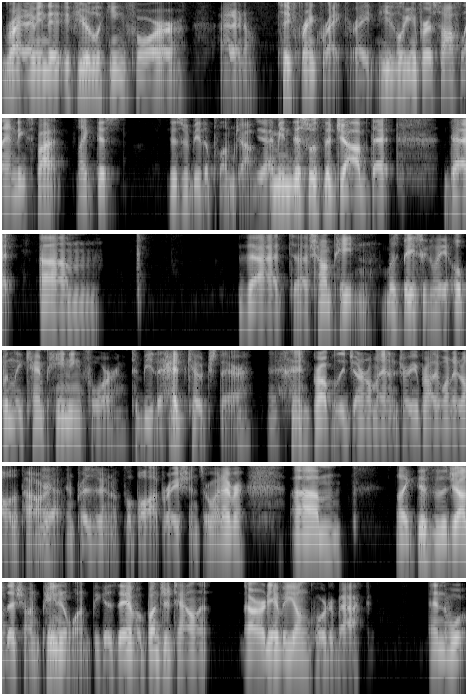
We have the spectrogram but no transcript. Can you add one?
Right. I mean, if you're looking for, I don't know, say Frank Reich, right? He's looking for a soft landing spot. Like this, this would be the plum job. Yeah. I mean, this was the job that that um, that uh, Sean Payton was basically openly campaigning for to be the head coach there and probably general manager. He probably wanted all the power yeah. and president of football operations or whatever. Um, like this is a job that Sean Payton won because they have a bunch of talent. I already have a young quarterback, and the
